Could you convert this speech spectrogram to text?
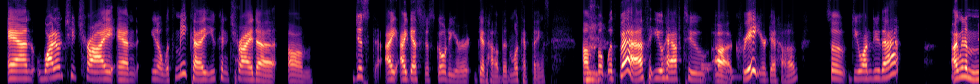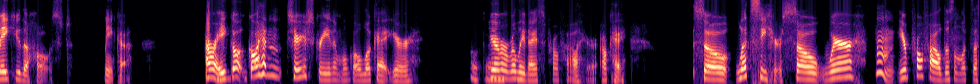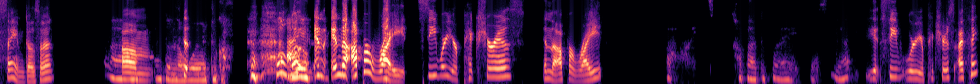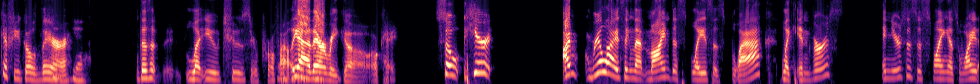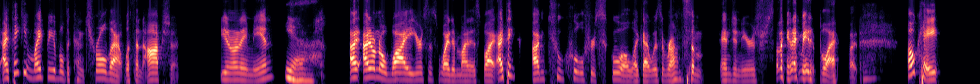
and why don't you try and you know with Mika you can try to um just I, I guess just go to your GitHub and look at things. Um, but with Beth, you have to uh, create your GitHub. So do you want to do that? I'm going to make you the host, Mika. All right, go go ahead and share your screen and we'll go look at your Okay. you have a really nice profile here. Okay. So let's see here. So where hmm your profile doesn't look the same, does it? Uh, Um I don't know where to go. Well, I- look in in the upper right, see where your picture is in the upper right? oh, it's covered by, yes, yeah. You see where your picture is? I think if you go there, Yeah, does it uh, let you choose your profile? Yeah, there we go. Okay. So here, I'm realizing that mine displays as black, like inverse, and yours is displaying as white. I think you might be able to control that with an option. You know what I mean? yeah. I, I don't know why yours is white and mine is black. I think I'm too cool for school. Like I was around some engineers or something and I made it black, but okay.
